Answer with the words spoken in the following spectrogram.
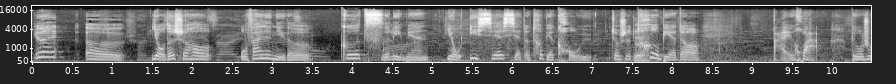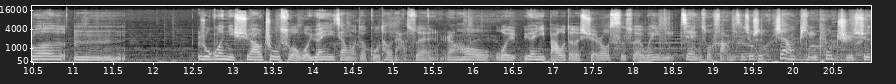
因为呃，有的时候我发现你的歌词里面有一些写的特别口语，就是特别的白话，比如说，嗯。如果你需要住所，我愿意将我的骨头打碎，然后我愿意把我的血肉撕碎，为你建一座房子，就是这样平铺直叙，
